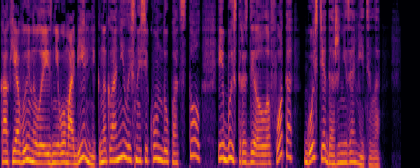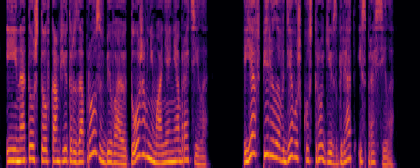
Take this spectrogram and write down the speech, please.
Как я вынула из него мобильник, наклонилась на секунду под стол и быстро сделала фото, гостья даже не заметила. И на то, что в компьютер запрос вбиваю, тоже внимания не обратила. Я вперила в девушку строгий взгляд и спросила —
